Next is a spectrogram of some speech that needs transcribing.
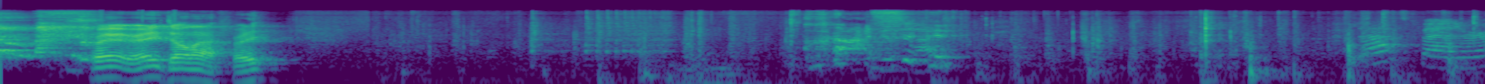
Ready, ready? Don't laugh. Ready? That's better.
